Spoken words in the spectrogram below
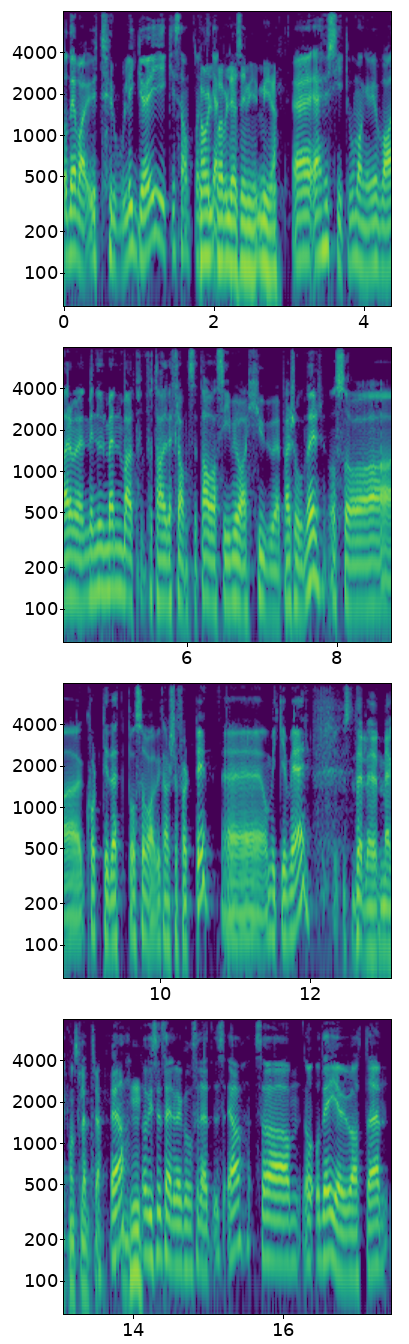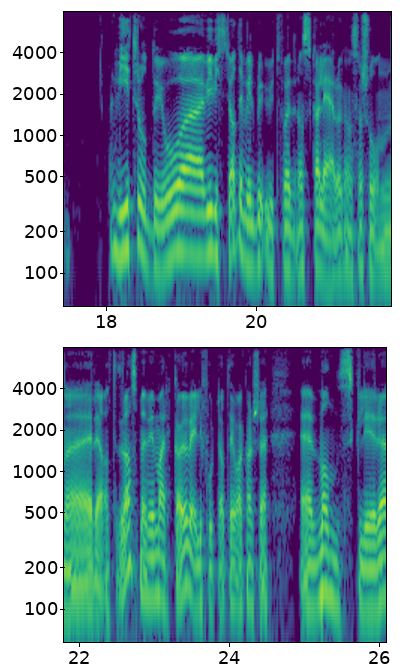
Og det var utrolig gøy, ikke sant? Hva vil, hva vil jeg si mye? Jeg husker ikke hvor mange vi var, men, men bare for å ta referansetall, sier vi var 20 personer. og så kort tid etterpå så var vi kanskje 40, eh, om ikke mer. Hvis du teller med konsulenter, ja. og hvis du teller med konsulenter, ja. Så, og, og, det gjør jo at eh, vi trodde jo, eh, vi visste jo at det ville bli utfordrende å skalere organisasjonen eh, relativt raskt, men vi merka jo veldig fort at det var kanskje eh, vanskeligere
